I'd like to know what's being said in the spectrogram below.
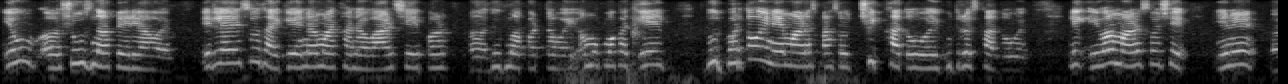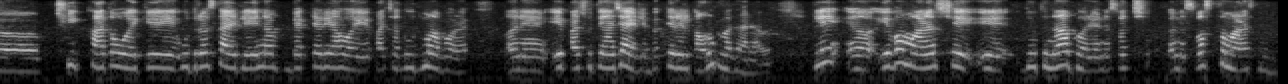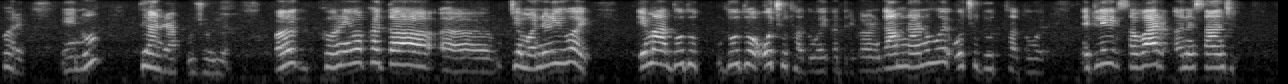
એવું શૂઝ ના પહેર્યા હોય. એટલે શું થાય કે એના માથાના વાળ છે પણ દૂધમાં પડતા હોય. અમુક વખત એ દૂધ ભરતો હોય ને એ માણસ પાસે છીક ખાતો હોય, ઉધરસ ખાતો હોય. એટલે એવા માણસો છે એને છીક ખાતો હોય કે ઉધરસ ખાય એટલે એના બેક્ટેરિયા હોય, એ પાછા દૂધમાં ભળે અને એ પાછું ત્યાં જાય એટલે બેક્ટેરિયલ કાઉન્ટ વધારે આવે. એટલે એવા માણસ છે, એ દૂધ ના ભરે અને સ્વચ્છ અને સ્વસ્થ માણસ દૂધ ભરે, એનું ધ્યાન રાખવું જોઈએ. હવે ઘણી વખત જે મંડળી હોય, એમાં દૂધ દૂધ ઓછું થતું હોય એકત્રીકરણ. ગામ નાનું હોય, ઓછું દૂધ થતું હોય. એટલે સવાર અને સાંજ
